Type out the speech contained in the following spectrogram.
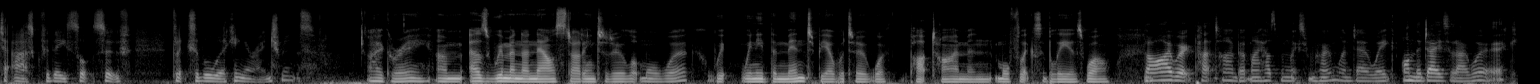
to ask for these sorts of flexible working arrangements. I agree. Um, as women are now starting to do a lot more work, we, we need the men to be able to work part time and more flexibly as well. So I work part time, but my husband works from home one day a week on the days that I work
